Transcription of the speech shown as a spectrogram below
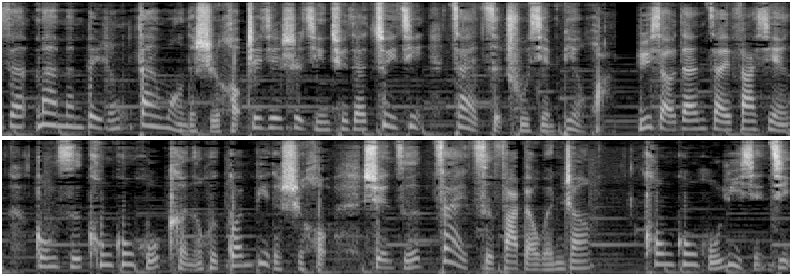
在慢慢被人淡忘的时候，这件事情却在最近再次出现变化。于小丹在发现公司空空湖可能会关闭的时候，选择再次发表文章《空空湖历险记》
